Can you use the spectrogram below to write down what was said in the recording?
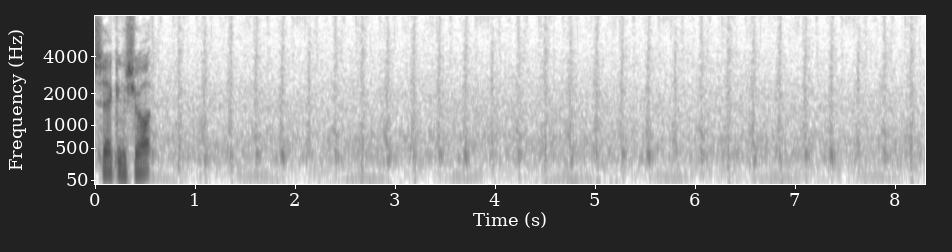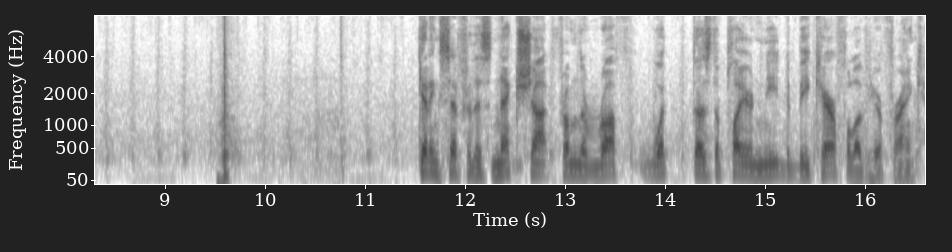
Second shot. Getting set for this next shot from the rough, what does the player need to be careful of here, Frank?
